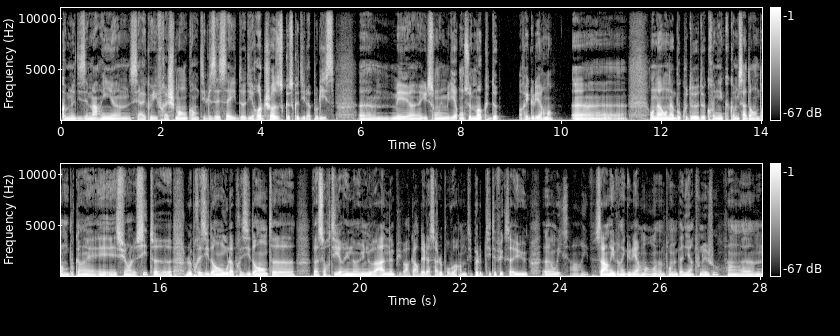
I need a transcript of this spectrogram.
comme le disait Marie, euh, c'est accueilli fraîchement quand ils essayent de dire autre chose que ce que dit la police, euh, mais euh, ils sont humiliés, on se moque d'eux régulièrement. on, a, on a beaucoup de, chroniques comme ça dans, dans le bouquin et, sur le site. le président ou la présidente va sortir une, une vanne et puis va regarder la salle pour voir un petit peu le petit effet que ça a eu. oui, ça arrive. Ça arrive régulièrement, pour ne pas dire tous les jours. Enfin,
